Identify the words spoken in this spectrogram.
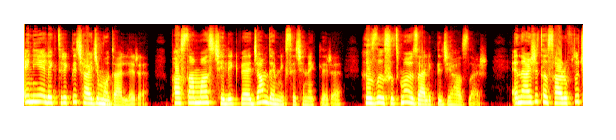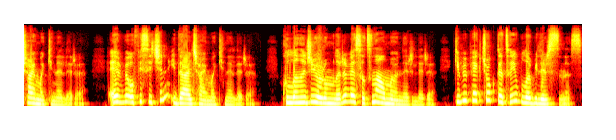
en iyi elektrikli çaycı modelleri, paslanmaz çelik ve cam demlik seçenekleri, hızlı ısıtma özellikli cihazlar, enerji tasarruflu çay makineleri, ev ve ofis için ideal çay makineleri, kullanıcı yorumları ve satın alma önerileri gibi pek çok detayı bulabilirsiniz.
